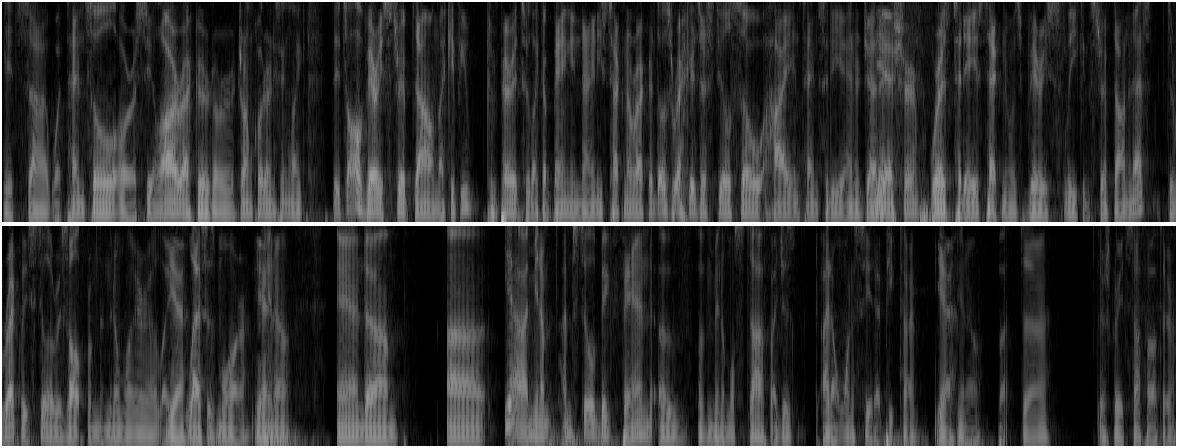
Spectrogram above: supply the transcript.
it's uh, what Tensal or a CLR record or a Drumcode or anything like. It's all very stripped down. Like if you compare it to like a banging '90s techno record, those records are still so high intensity, energetic. Yeah, sure. Whereas today's techno is very sleek and stripped down, and that's directly still a result from the minimal era. Like Yeah. less is more. Yeah. You know, and um, uh, yeah. I mean, I'm I'm still a big fan of of minimal stuff. I just I don't want to see it at peak time. yeah, You know, but uh, there's great stuff out there.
